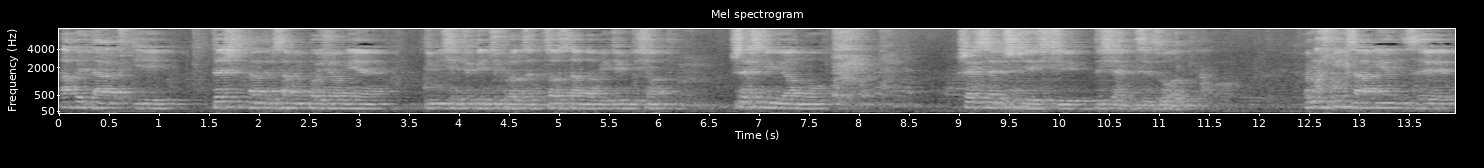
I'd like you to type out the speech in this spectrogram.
a wydatki też na tym samym poziomie 95%, co stanowi 96 milionów 630 tysięcy złotych. Różnica między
